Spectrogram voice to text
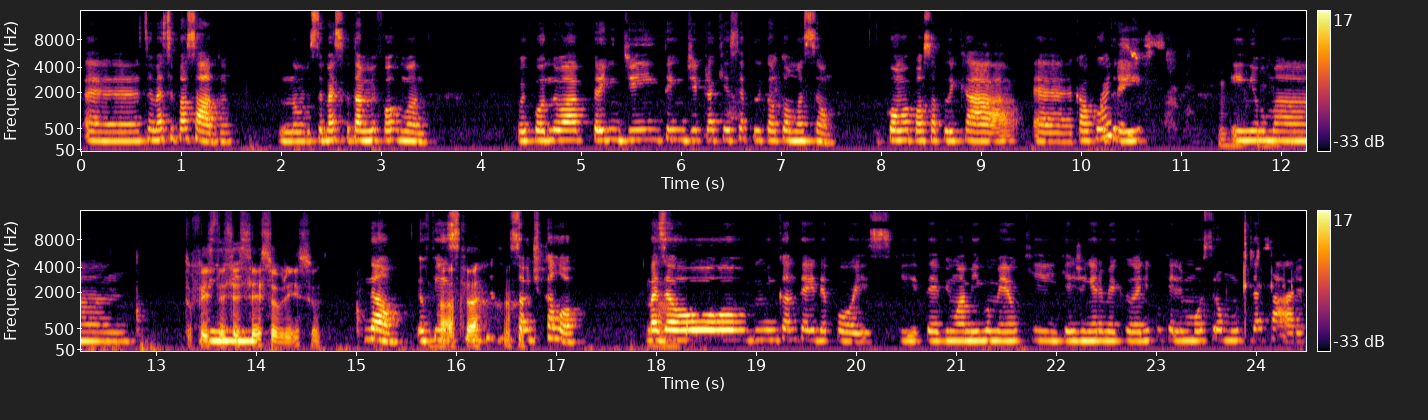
é, semestre passado, no semestre que eu estava me formando. Foi quando eu aprendi e entendi para que se aplica automação. Como eu posso aplicar é, cálculo Ai, 3 em uma. Tu fez TCC sobre isso? Não, eu fiz ah, tá. de calor. Mas ah. eu me encantei depois, que teve um amigo meu que, que é engenheiro mecânico, que ele mostrou muito dessa área.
